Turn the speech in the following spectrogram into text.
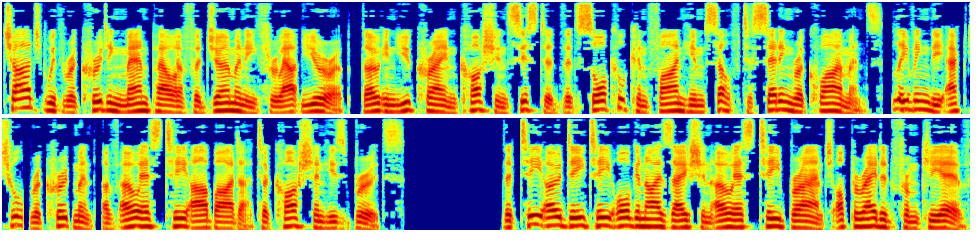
charged with recruiting manpower for Germany throughout Europe, though in Ukraine Koch insisted that Sauckel confine himself to setting requirements, leaving the actual recruitment of OST Arbeiter to Koch and his brutes. The TODT organization OST branch operated from Kiev.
